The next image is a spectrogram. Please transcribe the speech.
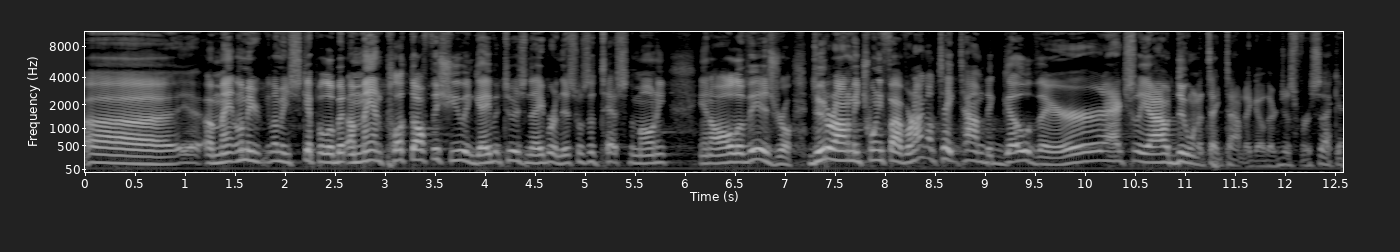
uh, a man, let me, let me skip a little bit. A man plucked off the shoe and gave it to his neighbor, and this was a testimony in all of Israel. Deuteronomy 25, we're not going to take time to go there. Actually, I do want to take time to go there just for a second.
